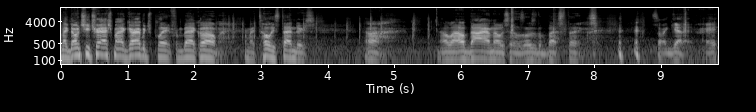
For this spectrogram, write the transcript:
Like, don't you trash my garbage plate from back home, or my Tully's tenders. Uh, I'll, I'll die on those hills. Those are the best things. so I get it, right?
